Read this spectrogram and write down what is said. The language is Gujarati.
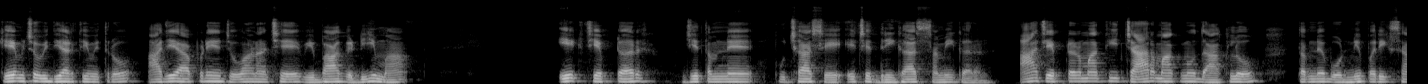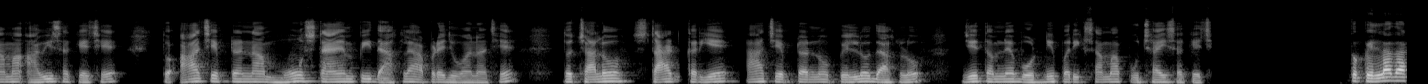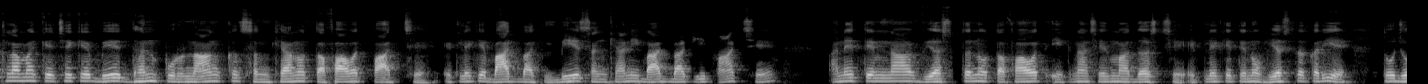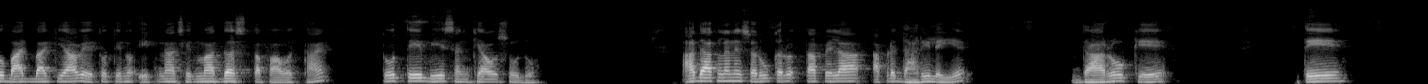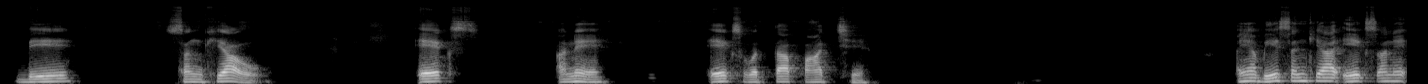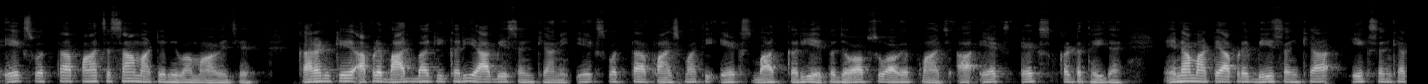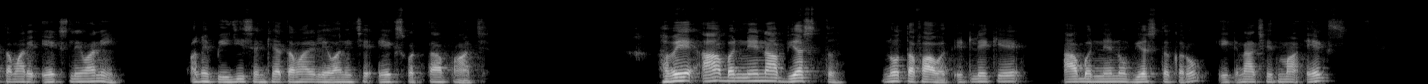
કેમ છો વિદ્યાર્થી મિત્રો? આજે આપણે જોવાના છે વિભાગ ડીમાં એક ચેપ્ટર જે તમને પૂછાશે, એ છે દ્વિઘાત સમીકરણ. આ ચેપ્ટરમાંથી ચાર માર્કનો દાખલો તમને બોર્ડની પરીક્ષામાં આવી શકે છે. તો આ ચેપ્ટરના મોસ્ટ આઈએમપી દાખલા આપણે જોવાના છે. તો ચાલો સ્ટાર્ટ કરીએ. આ ચેપ્ટરનો પહેલો દાખલો જે તમને બોર્ડની પરીક્ષામાં પૂછાઈ શકે છે. તો પહેલા દાખલામાં કહે છે કે બે ધન પૂર્ણાંક સંખ્યાનો તફાવત પાંચ છે. એટલે કે બાદબાકી. બે સંખ્યાની બાદબાકી પાંચ છે અને તેમના વ્યસ્તનો તફાવત એકના છેદમાં દસ છે. એટલે કે તેનો વ્યસ્ત કરીએ તો જો બાદબાકી આવે તો તેનો એકના છેદમાં દસ તફાવત થાય. તો તે બે સંખ્યાઓ શોધો. આ દાખલાને શરૂ કરતા પહેલાં આપણે ધારી લઈએ. ધારો કે તે બે સંખ્યાઓ એક્સ અને એક્સ વત્તા પાંચ છે. અહીંયા બે સંખ્યા એક્સ અને એક્સ વત્તા પાંચ શા માટે લેવામાં આવે છે? કારણ કે આપણે બાદ બાકી કરીએ આ બે સંખ્યાની. એક્સ વત્તા પાંચમાંથી એક્સ બાદ કરીએ તો જવાબ શું આવે? પાંચ. આ એક્સ એક્સ કટ થઈ જાય. એના માટે આપણે બે સંખ્યા, એક સંખ્યા તમારે એક્સ લેવાની અને બીજી સંખ્યા તમારે લેવાની છે એક્સ વત્તા પાંચ. હવે આ બંનેના વ્યસ્તનો તફાવત એટલે કે આ બંનેનો વ્યસ્ત કરો. એકના છેદમાં એક્સ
